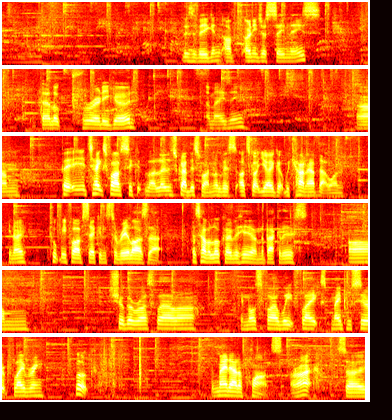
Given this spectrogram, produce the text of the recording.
These are vegan. I've only just seen these. They look pretty good. Amazing. Um, but it takes five seconds. Like, let's grab this one. Look at this. Oh, it's got yogurt. We can't have that one. You know, took me five seconds to realize that. Let's have a look over here on the back of this. Um, sugar, rice flour, emulsified wheat flakes, maple syrup flavoring. Look, they're made out of plants, all right? So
